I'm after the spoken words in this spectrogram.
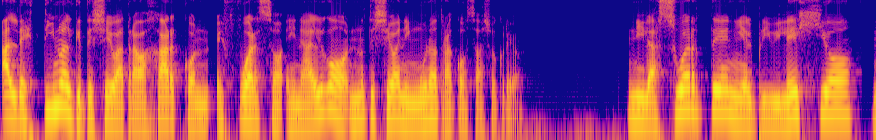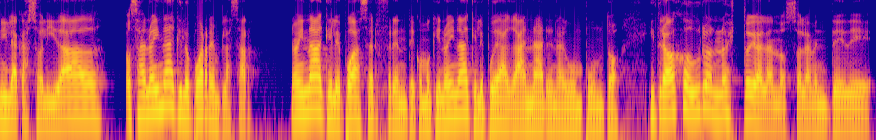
al destino al que te lleva a trabajar con esfuerzo en algo, no te lleva a ninguna otra cosa, yo creo. Ni la suerte, ni el privilegio, ni la casualidad. O sea, no hay nada que lo pueda reemplazar. No hay nada que le pueda hacer frente, como que no hay nada que le pueda ganar en algún punto. Y trabajo duro no estoy hablando solamente de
